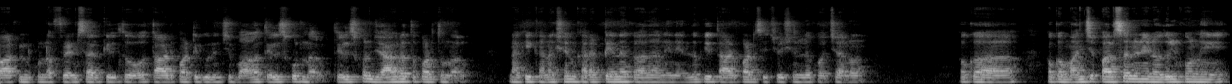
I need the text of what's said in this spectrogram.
పార్ట్నర్కి ఉన్న ఫ్రెండ్ సర్కిల్తో థర్డ్ పార్టీ గురించి బాగా తెలుసుకుంటున్నారు. తెలుసుకొని జాగ్రత్త పడుతున్నారు. నాకు ఈ కనెక్షన్ కరెక్ట్ అయినా కాదా? నేను ఎందుకు ఈ థర్డ్ పార్టీ సిచ్యువేషన్లోకి వచ్చాను? ఒక ఒక మంచి పర్సన్ నేను వదులుకొని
